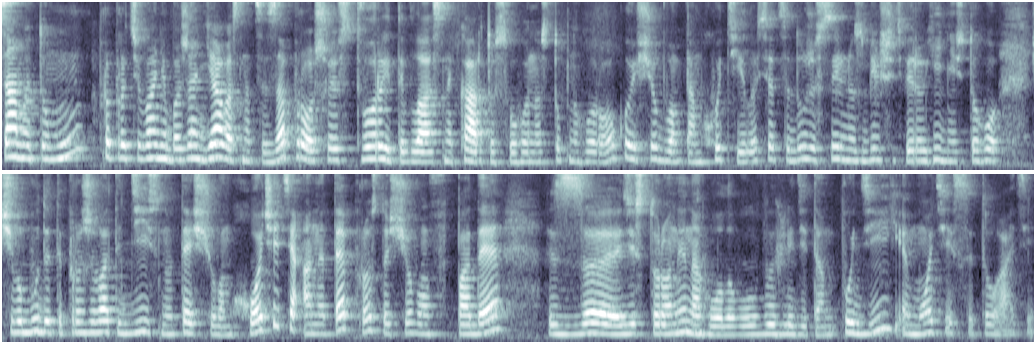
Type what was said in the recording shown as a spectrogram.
Саме тому пропрацювання бажань я вас на це запрошую створити власне карту свого наступного року, і щоб вам там хотілося. Це дуже сильно збільшить вірогідність того, що ви будете проживати дійсно те, що вам хочеться, а не те, просто що вам впаде з, зі сторони на голову у вигляді там подій, емоцій, ситуацій.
